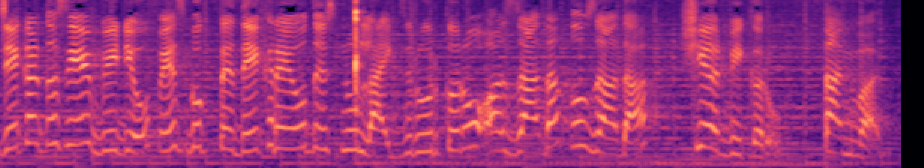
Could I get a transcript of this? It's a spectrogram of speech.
ਜੇਕਰ ਤੁਸੀਂ ਇਹ ਵੀਡੀਓ Facebook ਤੇ ਦੇਖ ਰਹੇ ਹੋ ਤਾਂ ਇਸ ਨੂੰ ਲਾਈਕ ਜ਼ਰੂਰ ਕਰੋ ਔਰ ਜ਼ਿਆਦਾ ਤੋਂ ਜ਼ਿਆਦਾ ਸ਼ੇਅਰ ਵੀ ਕਰੋ। ਧੰਨਵਾਦ।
